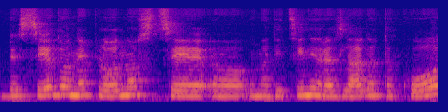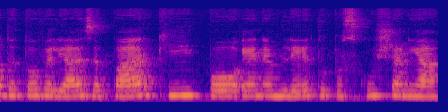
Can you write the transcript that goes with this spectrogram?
besedo neplodnost se uh, v medicini razlaga tako, da to velja za par, ki po enem letu poskušanja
